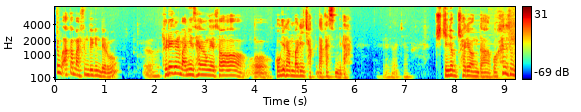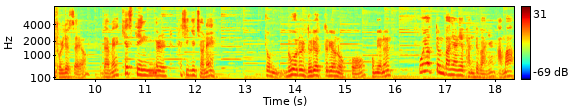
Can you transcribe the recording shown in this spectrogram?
좀 아까 말씀드린 대로 어, 드랙을 많이 사용해서 어, 고기를 한 마리 잡, 낚았습니다. 그래서 저 기념 촬영도 하고 한숨 돌렸어요. 그 다음에 캐스팅을 하시기 전에 좀 루어를 느려뜨려 놓고 보면은 꼬였던 방향의 반대 방향 아마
